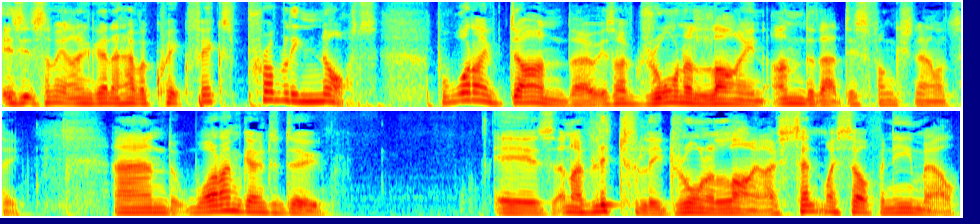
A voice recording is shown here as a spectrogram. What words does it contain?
Is it something I'm going to have a quick fix? Probably not. But what I've done, though, is I've drawn a line under that dysfunctionality. And what I'm going to do is, and I've literally drawn a line, I've sent myself an email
